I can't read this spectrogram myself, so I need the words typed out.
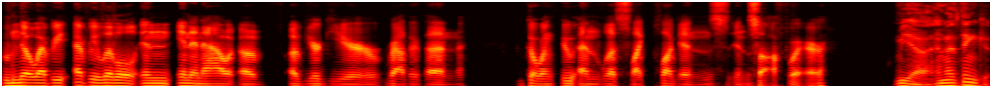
know every every little in in and out of of your gear rather than going through endless like plugins in software. Yeah, and I think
